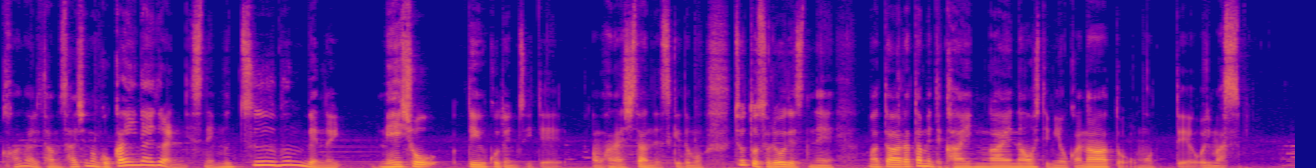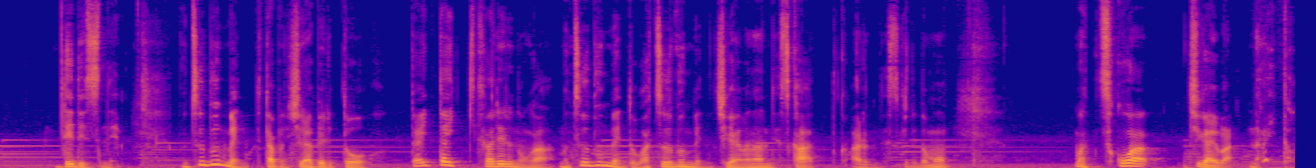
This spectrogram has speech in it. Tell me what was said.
かなり多分最初の5回以内ぐらいにですね無痛分娩の名称っていうことについてお話ししたんですけどもちょっとそれをですねまた改めて考え直してみようかなと思っております。でですね無痛分娩って多分調べると大体聞かれるのが無痛分娩と和痛分娩の違いは何ですかとかあるんですけれどもまあそこは違いはないと。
